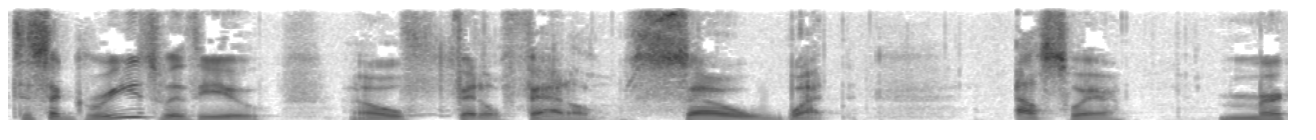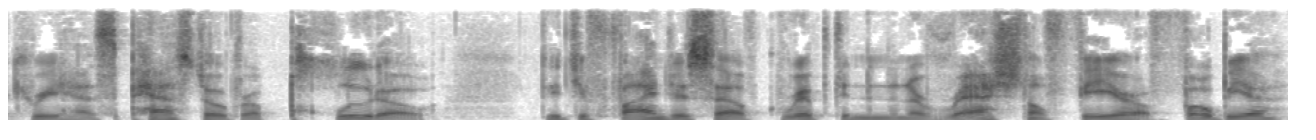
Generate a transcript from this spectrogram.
disagrees with you. Oh, fiddle faddle. So what? Elsewhere, Mercury has passed over Pluto, did you find yourself gripped in an irrational fear or phobia?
